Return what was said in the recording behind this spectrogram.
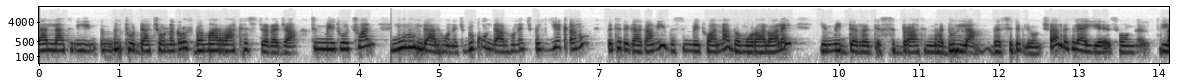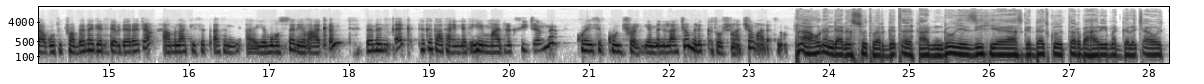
ያላትን የምትወዳቸውን ነገሮች በማራከስ ደረጃ ስሜቶቿን ሙሉ እንዳልሆነች ብቁ እንዳልሆነች በየቀኑ በተደጋጋሚ በስሜቷና በሞራሏ ላይ የሚደረግ ስብራትና ዱላ በስድብ ሊሆን ይችላል። በተለያየ ሰውን ፍላጎቶቿን በመገደብ ደረጃ አምላክ የሰጣትን የመወሰን አቅም በመንጠቅ ተከታታይነት ይሄን ማድረግ ሲጀምር coercive control የምንላቸው ምልክቶች ናቸው ማለት ነው። አሁን እንዳነሱት በእርግጥ አንዱ የዚህ የአስገዳጅ ቁጥጥር ባህሪ መገለጫዎች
